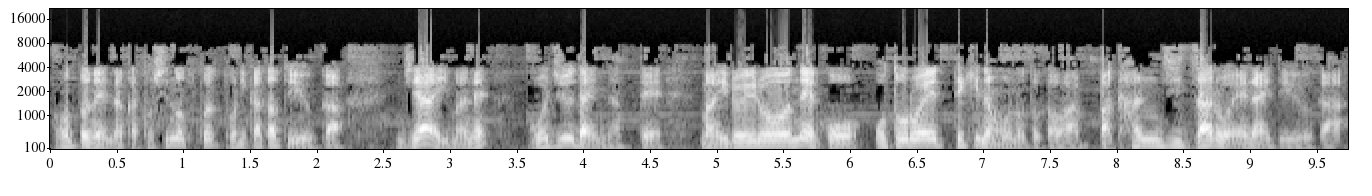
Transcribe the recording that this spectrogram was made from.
ほんとね、なんか年の取り方というか、じゃあ今ね、50代になって、まあいろいろね、こう、衰え的なものとかはやっぱ感じざるを得ないというか、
